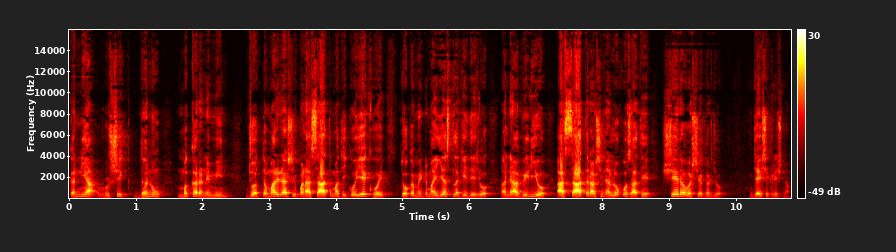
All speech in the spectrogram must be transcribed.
કન્યા, વૃશ્ચિક, ધનુ, મકર અને મીન. જો તમારી રાશિ પણ આ સાતમાંથી કોઈ એક હોય, તો કમેન્ટમાં યસ લખી દેજો અને આ વીડિયો આ સાત રાશિના લોકો સાથે શેર અવશ્ય કરજો. જય શ્રી કૃષ્ણ.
